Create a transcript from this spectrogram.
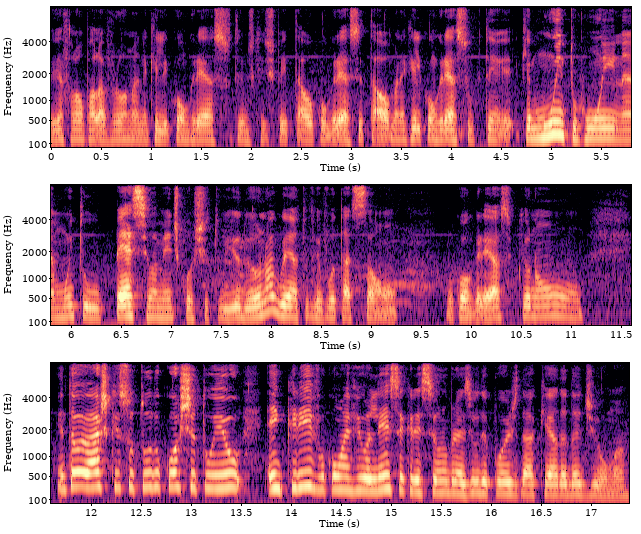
Eu ia falar um palavrão né, naquele congresso, temos que respeitar o congresso e tal, mas naquele congresso que, tem, que é muito ruim, né, muito pessimamente constituído, eu não aguento ver votação no congresso, porque eu não... Então eu acho que isso tudo constituiu, é incrível como a violência cresceu no Brasil depois da queda da Dilma.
